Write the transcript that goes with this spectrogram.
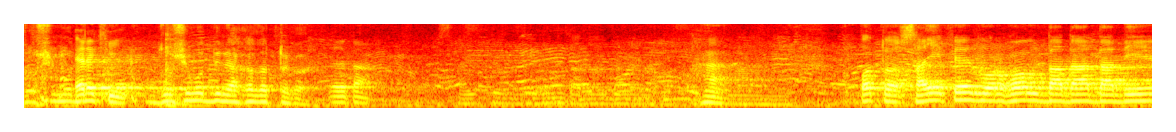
জসিমুদ্দিন এটা কি? জসিমুদ্দিন এক হাজার টাকা। হ্যাঁ। কত? সাইফের মরহম দাদা দাদি।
